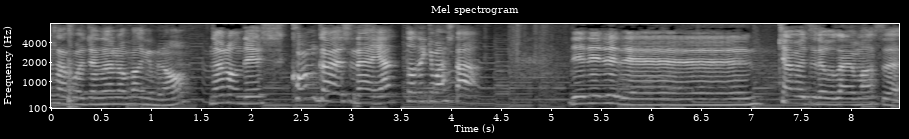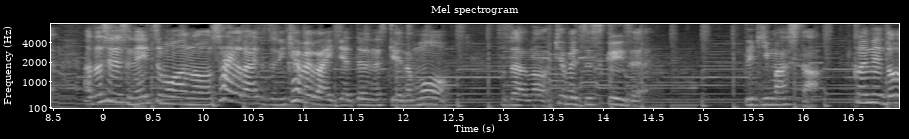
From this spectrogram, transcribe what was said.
皆さんこんにちは、ノイロン番組のノイロンです。今回は。ですね、やっとできました。ででででーん。キャベツでございます。私ですね、いつもあの、最後の挨拶にキャベバイってやってるんですけれども、そしてあの、キャベツスクイズ、できました。これね、動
